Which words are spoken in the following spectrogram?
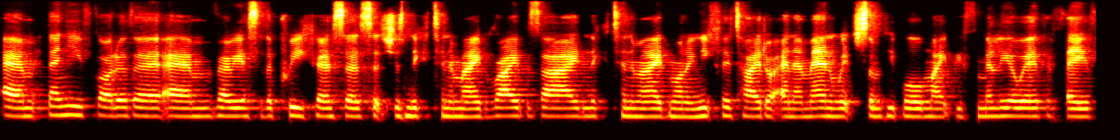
Um, then you've got other um, various other precursors, such as nicotinamide riboside, nicotinamide mononucleotide, or NMN, which some people might be familiar with if they've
